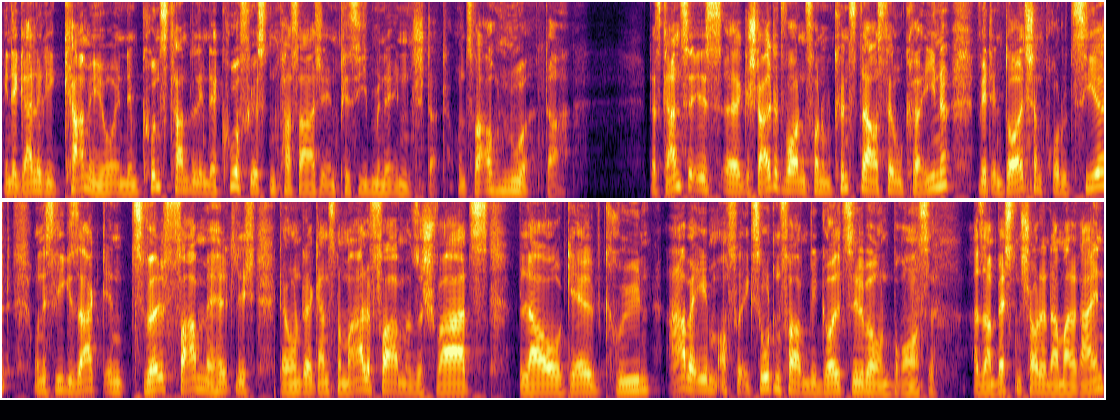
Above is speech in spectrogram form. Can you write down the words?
in der Galerie Cameo in dem Kunsthandel in der Kurfürstenpassage in P7 in der Innenstadt. Und zwar auch nur da. Das Ganze ist äh, gestaltet worden von einem Künstler aus der Ukraine, wird in Deutschland produziert und ist wie gesagt in zwölf Farben erhältlich, darunter ganz normale Farben, also schwarz, blau, gelb, grün, aber eben auch so Exotenfarben wie Gold, Silber und Bronze. Also am besten schaut ihr da mal rein.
